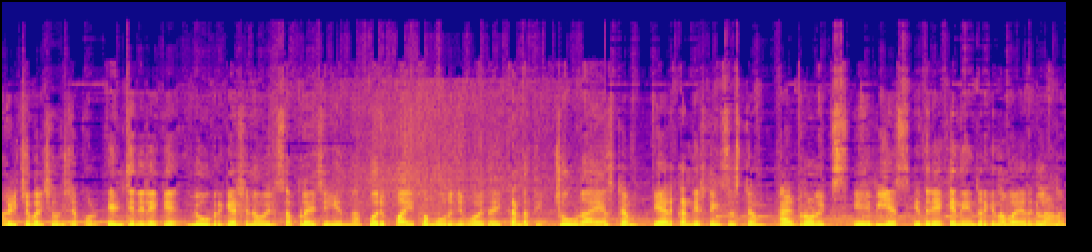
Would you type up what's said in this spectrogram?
അഴിച്ചു പരിശോധിച്ചപ്പോൾ എഞ്ചിനിലേക്ക് ലൂബ്രിക്കേഷൻ ഓയിൽ സപ്ലൈ ചെയ്യുന്ന ഒരു പൈപ്പ് മുറിഞ്ഞു പോയതായി കണ്ടെത്തി. ചൂടായ system air conditioning system hydraulics A B S ഇതിനെയൊക്കെ നിയന്ത്രിക്കുന്ന വയറുകളാണ്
